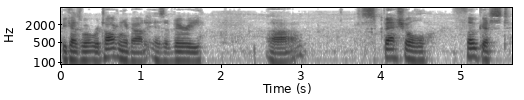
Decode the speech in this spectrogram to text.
because what we're talking about is a very uh, special focused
